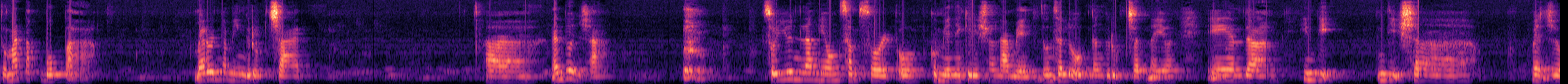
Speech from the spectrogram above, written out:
tumatakbo pa, meron kaming group chat. Ah, nandun siya. So yun lang yung some sort of communication namin doon sa loob ng group chat na yun. And um, hindi hindi siya medyo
